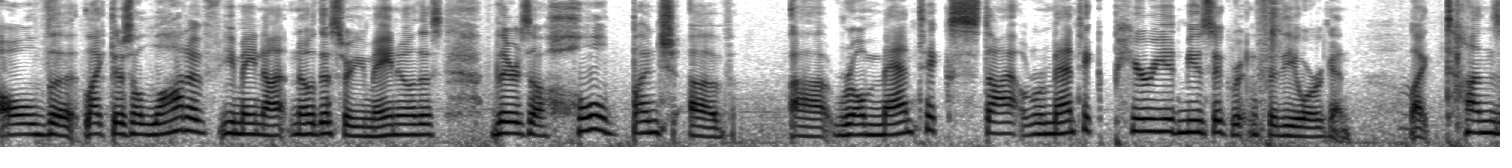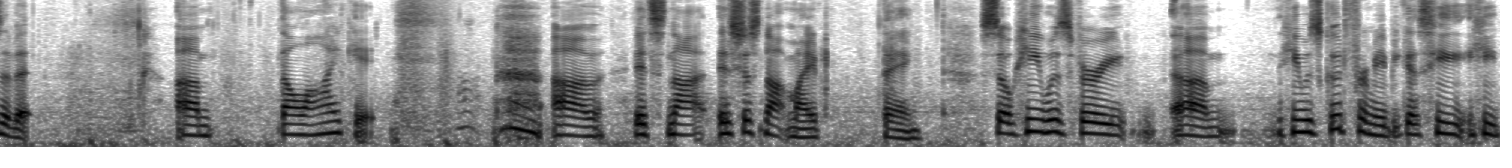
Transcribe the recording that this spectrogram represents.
all the, like there's a lot of, you may not know this or you may know this, there's a whole bunch of uh, romantic style, romantic period music written for the organ, like tons of it. Um, don't like it. um, it's not, it's just not my thing. So he was very, um, he was good for me because he, he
